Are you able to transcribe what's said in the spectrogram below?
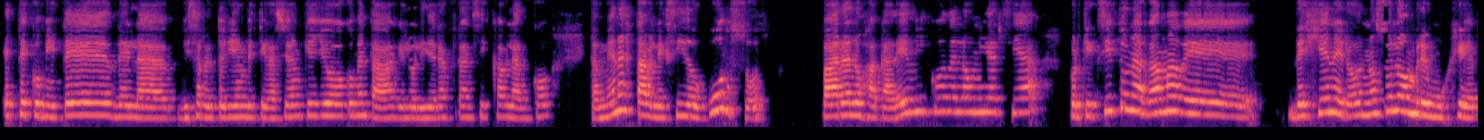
este comité de la Vicerrectoría de Investigación que yo comentaba, que lo lidera Francisca Blanco, también ha establecido cursos para los académicos de la universidad, porque existe una gama de, de género, no solo hombre-mujer.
